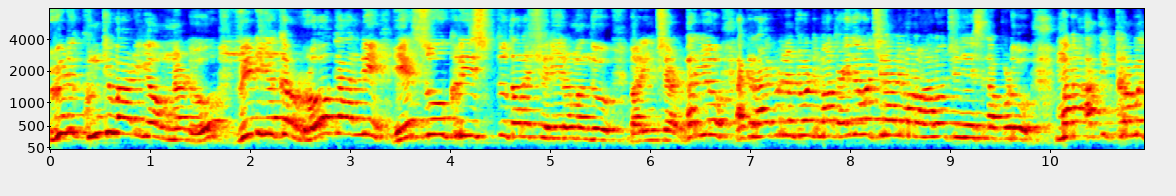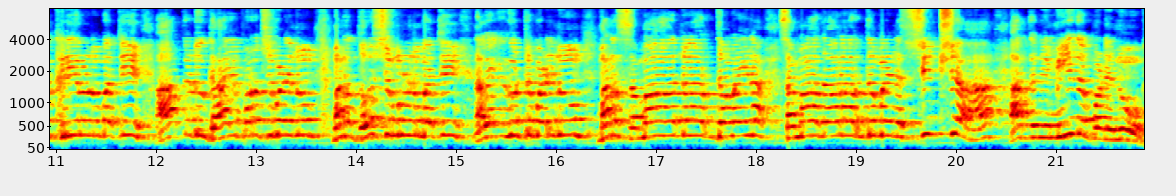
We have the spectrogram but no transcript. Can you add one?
వీడు కుంటివాడిగా ఉన్నాడు. వీడి యొక్క రోగాన్ని యేసుక్రీస్తు తన శరీరం అందు భరించాడు. మరియు అక్కడ రాయబడినటువంటి మాట ఐదవ వచనాన్ని మనం ఆలోచన చేసినప్పుడు మన అతిక్రమ క్రియలను బట్టి అతడు గాయపరచబడిను మన దోషములను బట్టి నలగగొట్టబడెను మన సమానార్థమైన సమాధానార్థమైన శిక్ష అతని మీద పడెను.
